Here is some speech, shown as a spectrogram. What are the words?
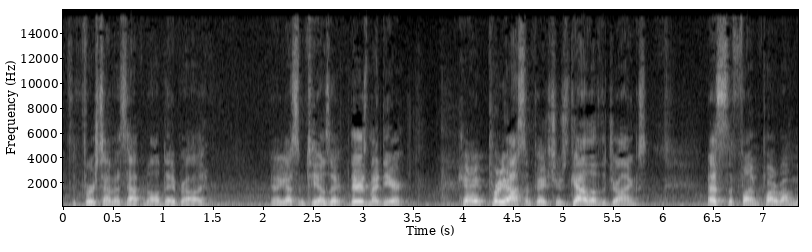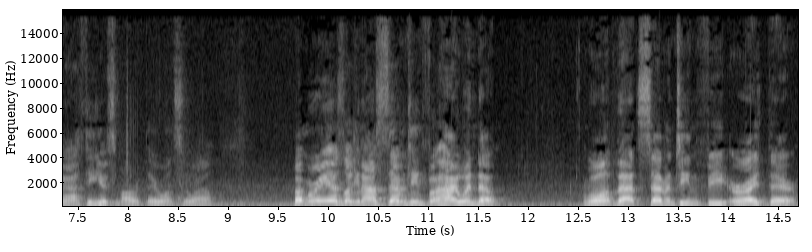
it's the first time that's happened all day probably. You know, I got some tails there. There's my deer. Okay, pretty awesome pictures. Gotta love the drawings. That's the fun part about math. You get some art there once in a while. But Maria's looking out a 17 foot high window. Well, that's 17 feet right there.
